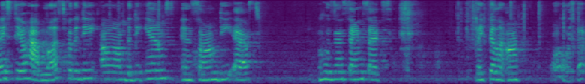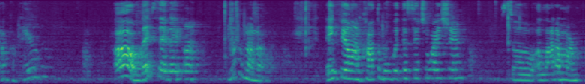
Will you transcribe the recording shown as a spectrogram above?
They still have lust for the D, um, the DMs and some DFs who's in same sex. They feeling un. Oh, is that uncomparable? Oh, they said they un. No, no, no. They feel uncomfortable with the situation, so a lot of them are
